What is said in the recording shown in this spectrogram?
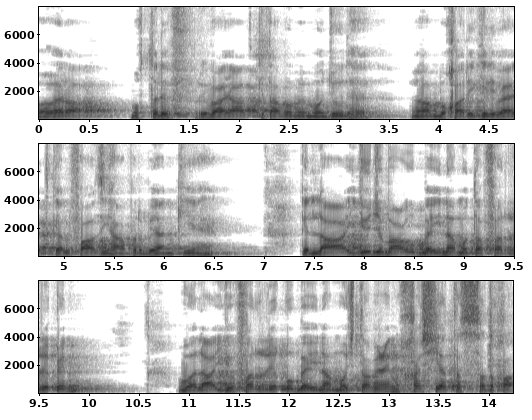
وغیرہ مختلف روایات کتابوں میں موجود ہے، امام بخاری کی روایت کے الفاظ یہاں پر بیان کیے ہیں کہ لا یجمع بین متفرقن ولا یفرق بین مجتمع خشیت صدقہ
